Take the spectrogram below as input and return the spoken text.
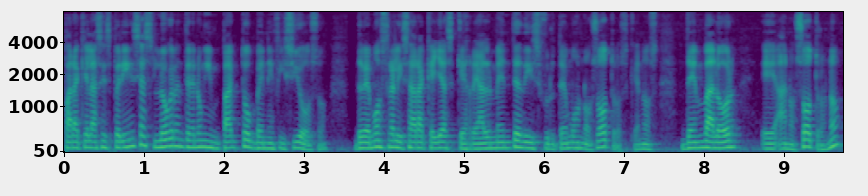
para que las experiencias logren tener un impacto beneficioso, debemos realizar aquellas que realmente disfrutemos nosotros, que nos den valor eh, a nosotros, ¿no?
